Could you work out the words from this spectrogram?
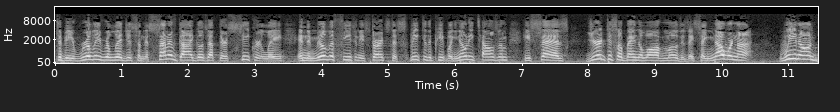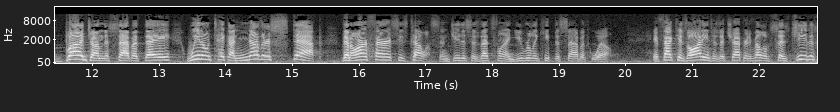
to be really religious, and the Son of God goes up there secretly in the middle of the feast and he starts to speak to the people. You know what he tells them? He says, you're disobeying the law of Moses. They say, No, we're not. We don't budge on the Sabbath day. We don't take another step than our Pharisees tell us. And Jesus says, That's fine. You really keep the Sabbath well. In fact, his audience, as the chapter develops, says, Jesus,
